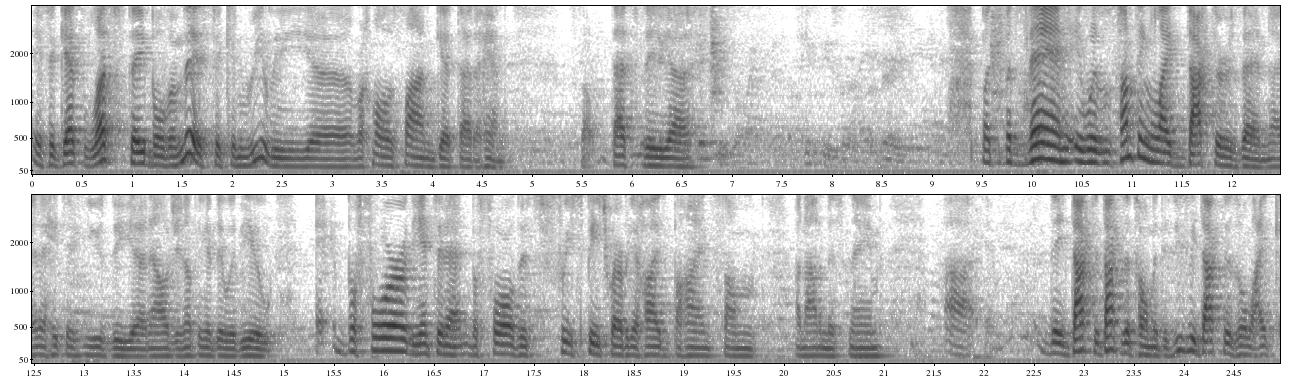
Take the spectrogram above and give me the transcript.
if it gets less stable than this, it can really, uh, Rahmal Islam, get out of hand. So that's the. Uh, but but then it was something like doctors. Then I hate to use the analogy, nothing to do with you. Before the internet, before this free speech where everybody hides behind some anonymous name, uh, the doctor, doctors have told me this. Used to be doctors were like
